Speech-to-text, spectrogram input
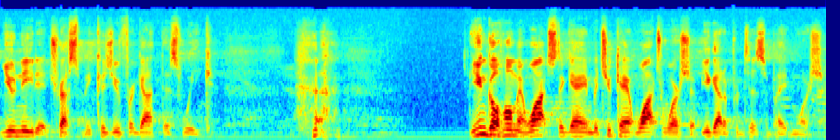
You need it, trust me, because you forgot this week. you can go home and watch the game, but you can't watch worship. You got to participate in worship.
